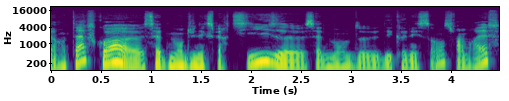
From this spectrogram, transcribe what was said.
un taf quoi. Ça demande une expertise, ça demande des connaissances, enfin bref.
